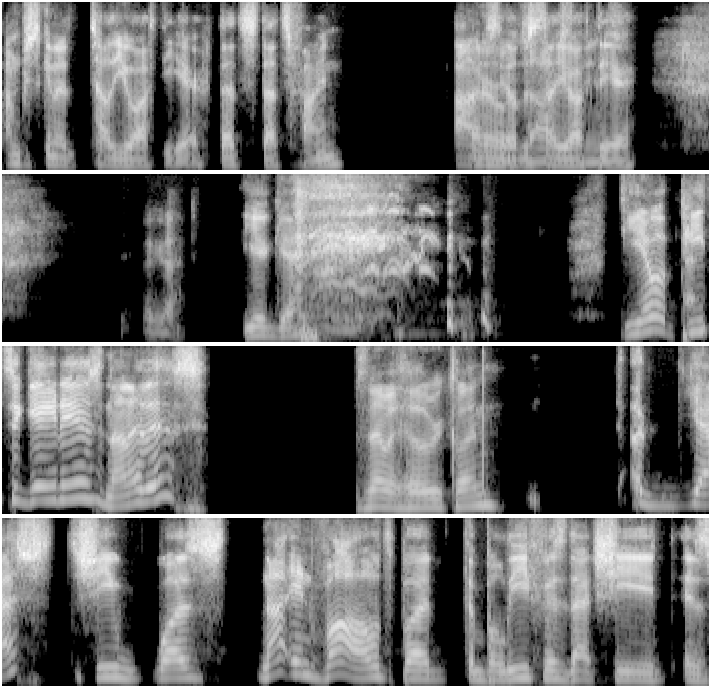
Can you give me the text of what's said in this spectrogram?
I'm just going to tell you off the air. That's that's fine. Honestly, I'll just tell you dox off the air. Okay. You're good. Do you know what Pizzagate is? None of this? Isn't that with Hillary Clinton? Uh, yes, she was not involved, but the belief is that she is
